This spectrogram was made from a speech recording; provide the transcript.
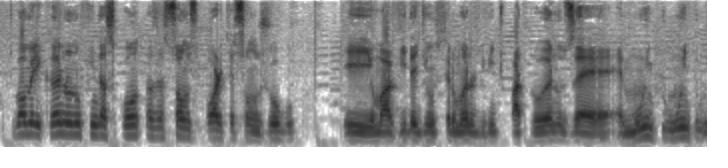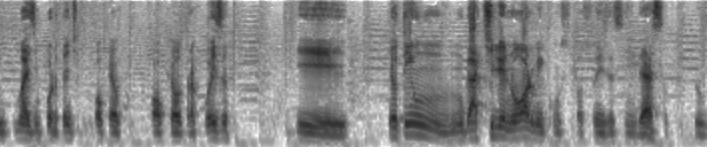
futebol americano, no fim das contas, é só um esporte, é só um jogo, e uma vida de um ser humano de 24 anos é, é muito, muito, muito mais importante que qualquer, qualquer outra coisa. E eu tenho um, um gatilho enorme com situações assim dessa, porque eu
